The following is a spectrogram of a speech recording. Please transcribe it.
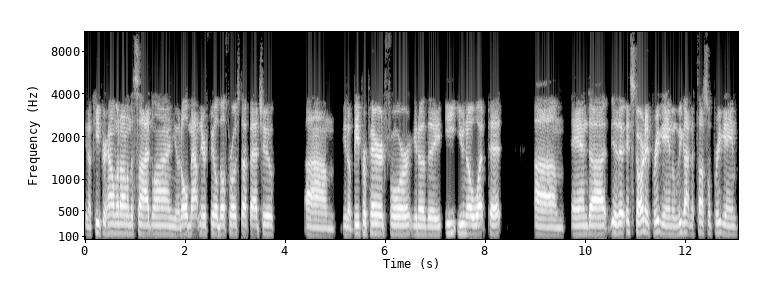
You know, keep your helmet on on the sideline. You know, at Old Mountaineer Field, they'll throw stuff at you. Um, you know, be prepared for you know the eat you know what pit. Um, and uh, it started pregame, and we got in a tussle pregame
